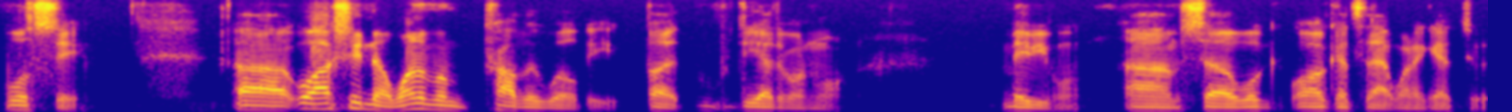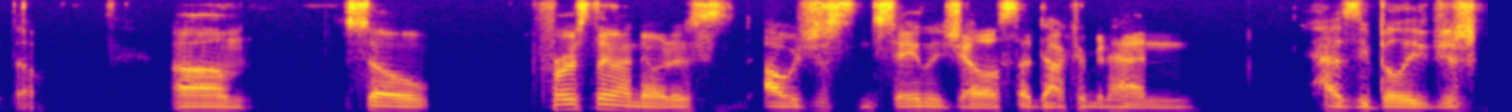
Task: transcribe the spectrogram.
we'll see. Uh, well, actually, no. One of them probably will be, but the other one won't. Maybe won't. Um, so we'll, well, I'll get to that when I get to it, though. Um, so first thing I noticed, I was just insanely jealous that Doctor Manhattan has the ability to just,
